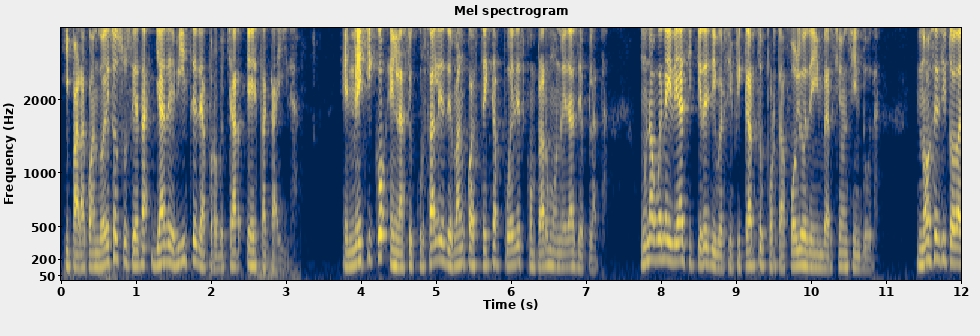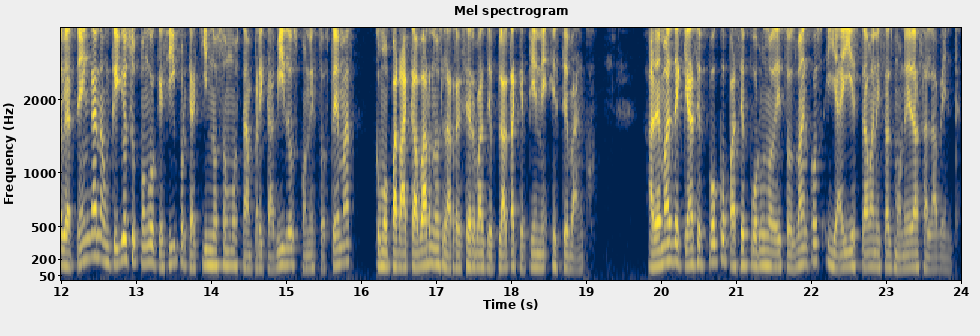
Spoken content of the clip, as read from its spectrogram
Y para cuando eso suceda ya debiste de aprovechar esta caída. En México, en las sucursales de Banco Azteca puedes comprar monedas de plata. Una buena idea si quieres diversificar tu portafolio de inversión sin duda. No sé si todavía tengan, aunque yo supongo que sí, porque aquí no somos tan precavidos con estos temas como para acabarnos las reservas de plata que tiene este banco. Además de que hace poco pasé por uno de estos bancos y ahí estaban estas monedas a la venta.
